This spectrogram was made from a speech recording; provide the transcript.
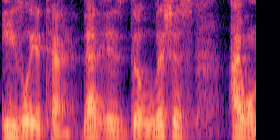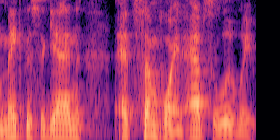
easily a 10. That is delicious. I will make this again at some point, absolutely.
